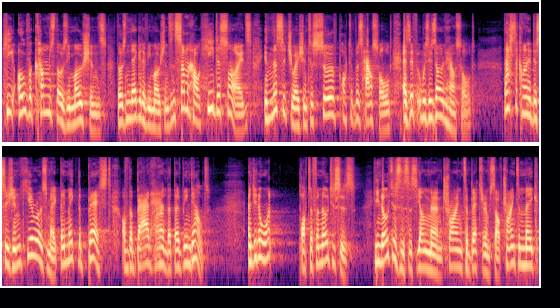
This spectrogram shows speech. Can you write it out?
he overcomes those emotions, those negative emotions, and somehow he decides in this situation to serve Potiphar's household as if it was his own household. That's the kind of decision heroes make. They make the best of the bad hand that they've been dealt. And you know what? Potiphar notices. He notices this young man trying to better himself, trying to make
